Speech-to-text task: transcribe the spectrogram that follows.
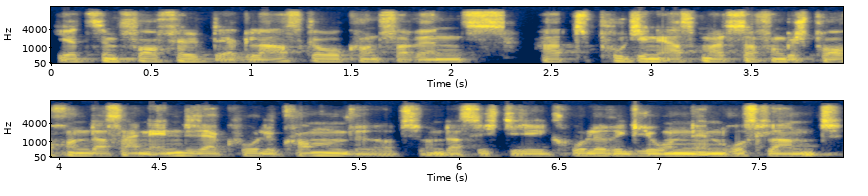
Jetzt im Vorfeld der Glasgow-Konferenz hat Putin erstmals davon gesprochen, dass ein Ende der Kohle kommen wird und dass sich die Kohleregionen in Russland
